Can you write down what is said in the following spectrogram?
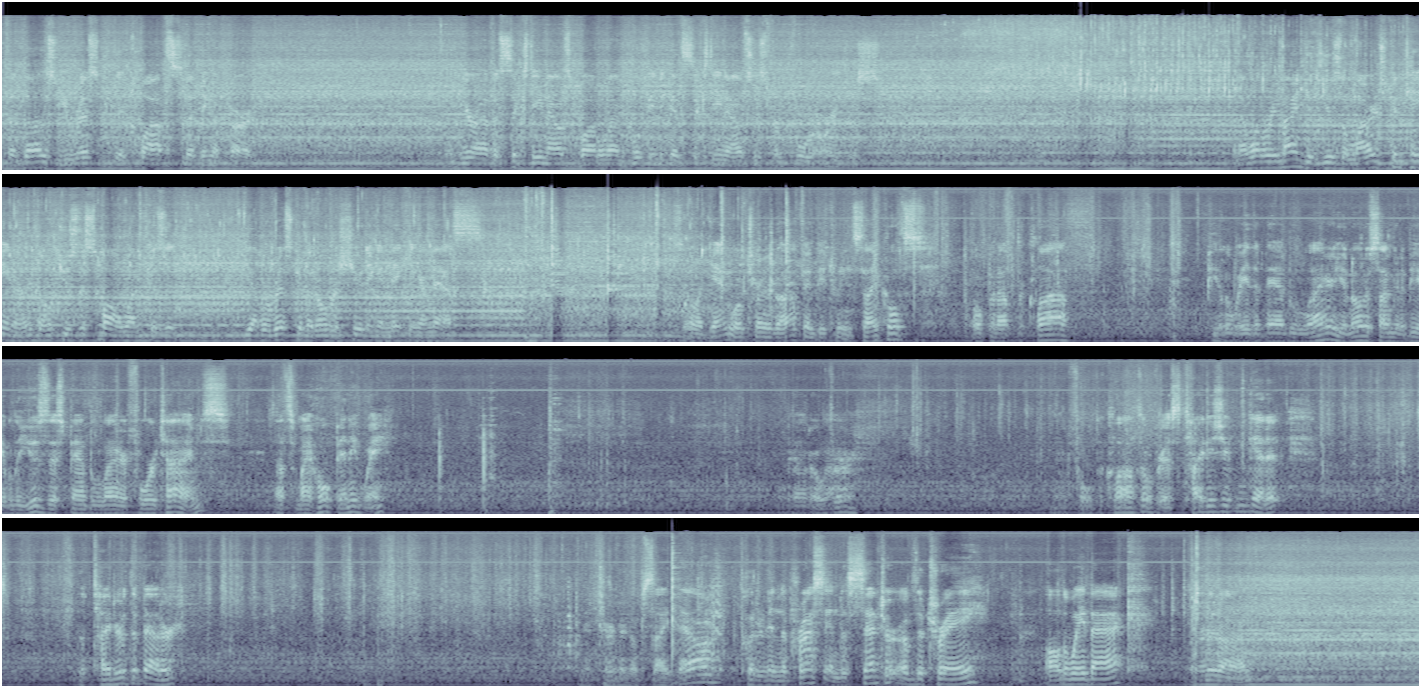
If it does, you risk the cloth slipping apart. And here I have a 16 ounce bottle, I'm hoping to get 16 ounces from four oranges. And I want to remind you to use a large container, don't use the small one, because you have a risk of it overshooting and making a mess. So again, we'll turn it off in between cycles, open up the cloth, peel away the bamboo liner. You'll notice I'm going to be able to use this bamboo liner four times. That's my hope anyway. That over. And fold the cloth over as tight as you can get it. The tighter the better. Turn it upside down, put it in the press in the center of the tray, all the way back, turn it on.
